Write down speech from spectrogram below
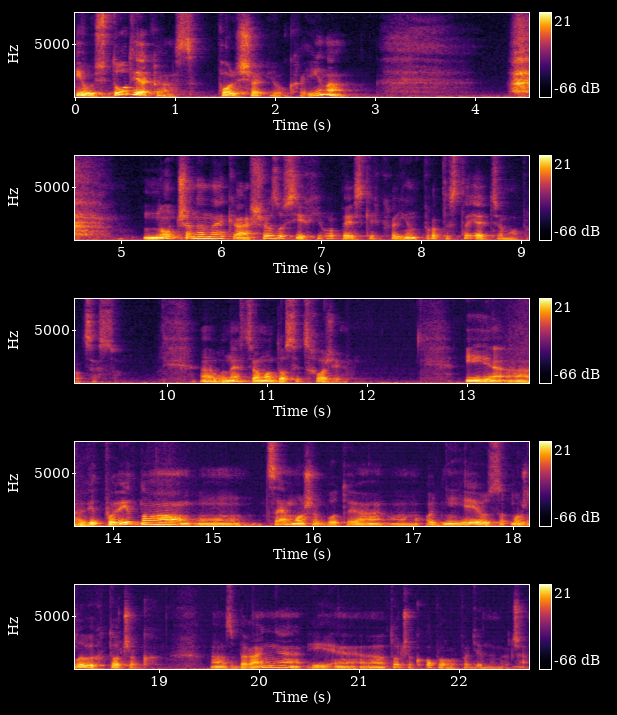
І ось тут якраз Польща і Україна ну, чи не найкраще з усіх європейських країн протистоять цьому процесу. Е, Вони в цьому досить схожі. І е, відповідно це може бути однією з можливих точок е, збирання і е, точок опору подібним речам.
